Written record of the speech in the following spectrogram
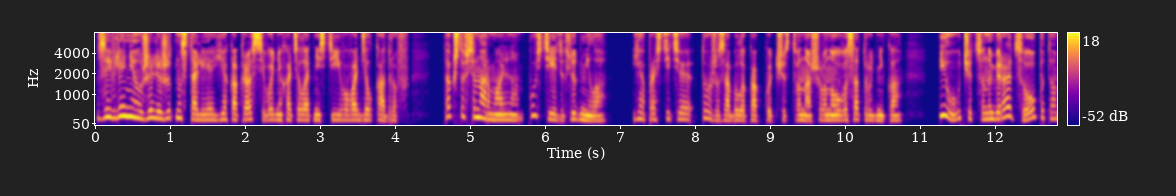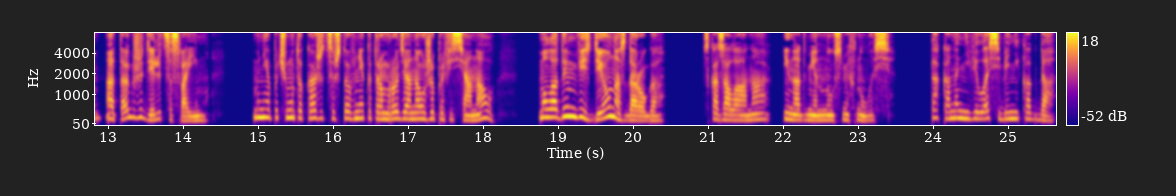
«Заявление уже лежит на столе, я как раз сегодня хотела отнести его в отдел кадров. Так что все нормально, пусть едет Людмила. Я, простите, тоже забыла, как отчество нашего нового сотрудника. И учится, набирается опыта, а также делится своим». Мне почему-то кажется, что в некотором роде она уже профессионал. Молодым везде у нас дорога», — сказала она и надменно усмехнулась. Так она не вела себя никогда.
